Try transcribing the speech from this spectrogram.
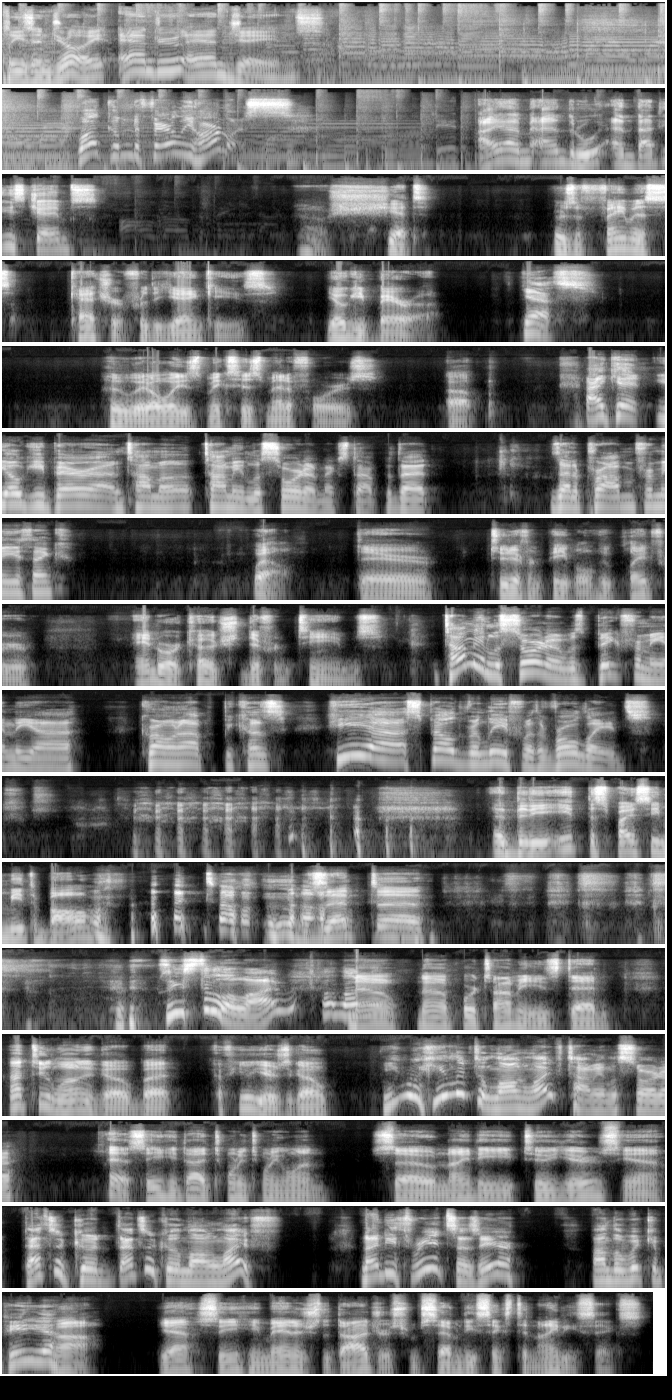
Please enjoy Andrew and James. Welcome to Fairly Harmless. I am Andrew, and that is James. Oh, shit. There's a famous catcher for the Yankees, Yogi Berra, Yes, who would always mix his metaphors up. I get Yogi Berra and Tama, Tommy Lasorda mixed up. Is that is that a problem for me? You think? Well, they're two different people who played for and or coached different teams. Tommy Lasorda was big for me in the uh, growing up because he uh, spelled relief with Rolaids. Did he eat the spicy meatball? I don't know. Was that uh Is he still alive? no, no, poor Tommy, he's dead. Not too long ago, but a few years ago. He he lived a long life, Tommy Lasorda. Yeah, see, he died 2021. So 92 years, yeah. That's a good. That's a good long life. Ninety three. It says here on the Wikipedia. Ah, yeah, see, he managed the Dodgers from 76 to 96.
